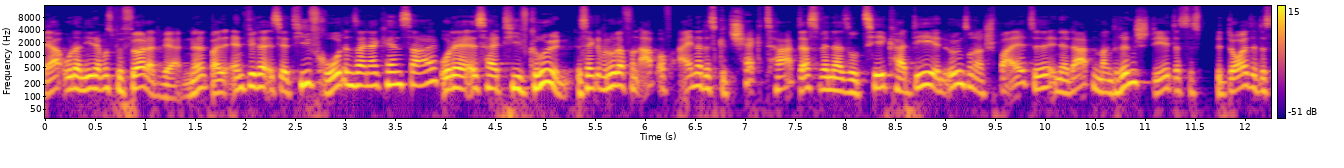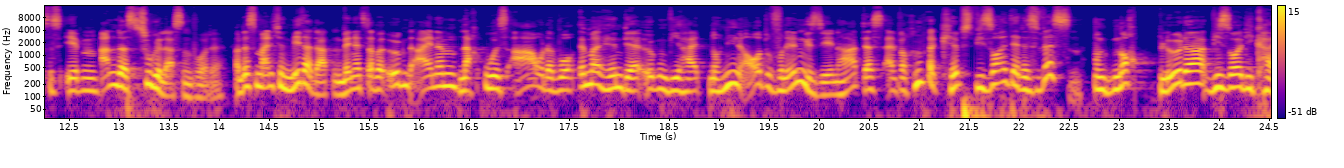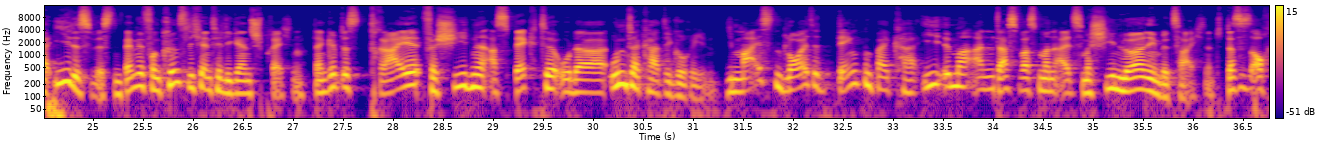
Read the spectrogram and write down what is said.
ja, oder nee, der muss befördert werden, ne? Weil entweder ist er tiefrot in seiner Kennzahl oder er ist halt tiefgrün. Das hängt aber nur davon ab, ob einer das gecheckt hat, dass wenn da so CKD in irgendeiner Spalte in der Datenbank drin steht, dass das bedeutet, dass das eben anders zugelassen wurde. Und das meine ich in Meta Metadaten. Wenn jetzt aber irgendeinem nach USA oder wo auch immer hin, der irgendwie halt noch nie ein Auto von innen gesehen hat, das einfach rüberkippst, wie soll der das wissen? Und noch blöder, wie soll die KI das wissen? Wenn wir von künstlicher Intelligenz sprechen, dann gibt es drei verschiedene Aspekte oder Unterkategorien. Die meisten Leute denken bei KI immer an das, was man als Machine Learning bezeichnet. Das ist auch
